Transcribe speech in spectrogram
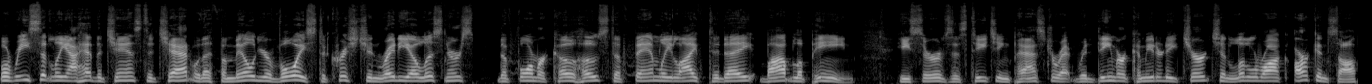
Well, recently I had the chance to chat with a familiar voice to Christian radio listeners, the former co host of Family Life Today, Bob Lepine. He serves as teaching pastor at Redeemer Community Church in Little Rock, Arkansas,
